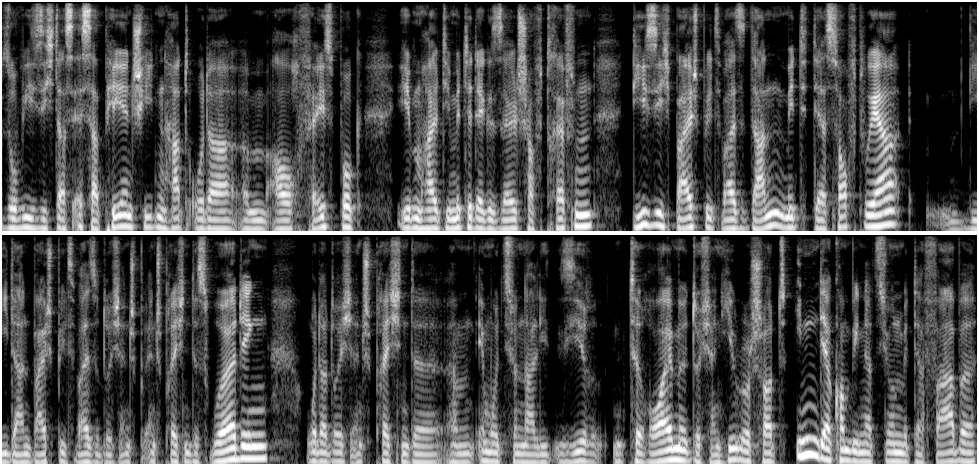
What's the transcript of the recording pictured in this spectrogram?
so wie sich das SAP entschieden hat oder ähm, auch Facebook, eben halt die Mitte der Gesellschaft treffen, die sich beispielsweise dann mit der Software, die dann beispielsweise durch entsp entsprechendes Wording oder durch entsprechende ähm, emotionalisierte Räume, durch ein Hero Shot in der Kombination mit der Farbe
